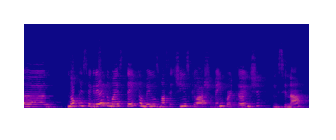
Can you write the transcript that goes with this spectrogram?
Uh, não tem segredo, mas tem também os macetinhos que eu acho bem importante ensinar.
